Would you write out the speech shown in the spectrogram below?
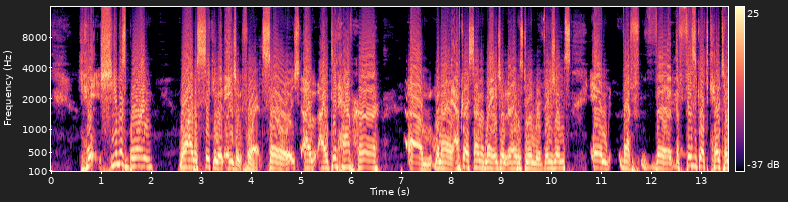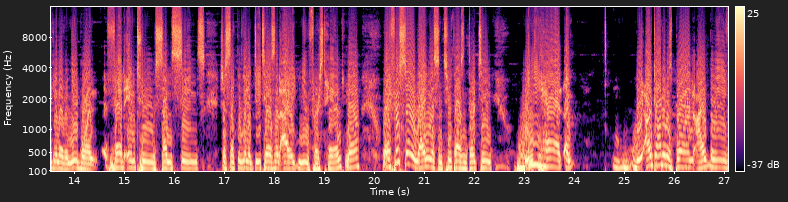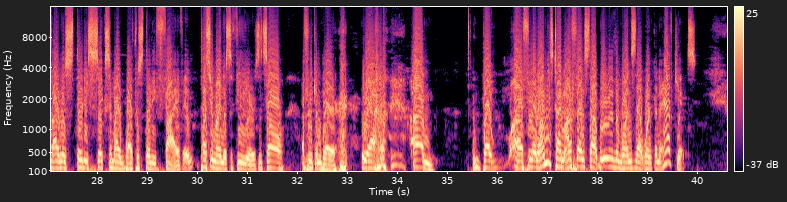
she was born while I was seeking an agent for it. So I, I did have her um, when I after I signed with my agent and I was doing revisions, and that f- the the physical caretaking of a newborn fed into some scenes, just like the little details that I knew firsthand. Now, when I first started writing this in 2013, we had like we, our daughter was born, I believe I was 36 and my wife was 35, and plus or minus a few years. It's all a freaking blur. yeah. Um, but uh, for the longest time, our friends thought we were the ones that weren't going to have kids.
